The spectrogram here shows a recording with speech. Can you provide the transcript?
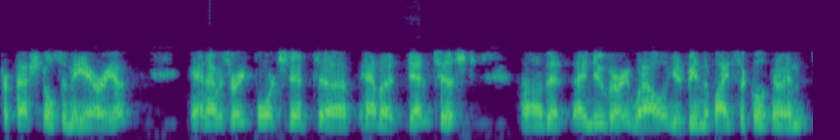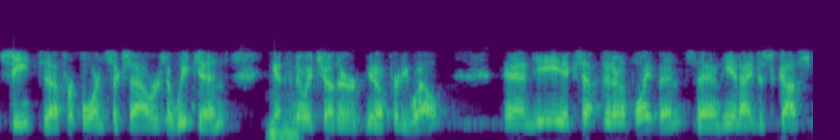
professionals in the area. And I was very fortunate to have a dentist uh, that I knew very well. You'd be in the bicycle you know, in seat uh, for four and six hours a weekend, get to know each other, you know, pretty well. And he accepted an appointment, and he and I discussed,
